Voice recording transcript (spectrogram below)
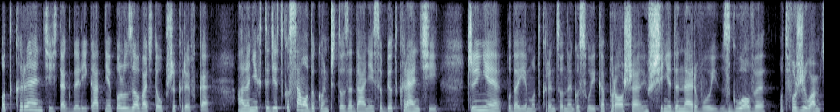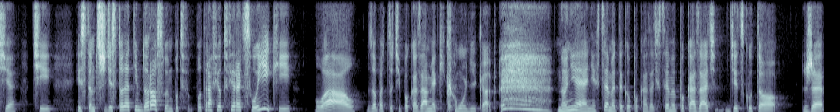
odkręcić, tak delikatnie poluzować tą przykrywkę, ale niech to dziecko samo dokończy to zadanie i sobie odkręci. Czyli nie podajemy odkręconego słoika, proszę, już się nie denerwuj, z głowy, otworzyłam cię, ci. Jestem trzydziestoletnim dorosłym, potrafię otwierać słoiki. Wow, zobacz, co ci pokazałam, jaki komunikat. No nie, nie chcemy tego pokazać. Chcemy pokazać dziecku to, że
